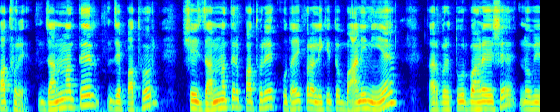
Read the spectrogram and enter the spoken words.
পাথরে, জান্নাতের যে পাথর, সেই জান্নাতের পাথরে খোদাই করা লিখিত বাণী নিয়ে তারপরে তুর পাহাড়ে এসে নবী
